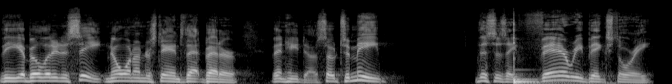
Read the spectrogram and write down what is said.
the ability to see. No one understands that better than he does. So to me, this is a very big story.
